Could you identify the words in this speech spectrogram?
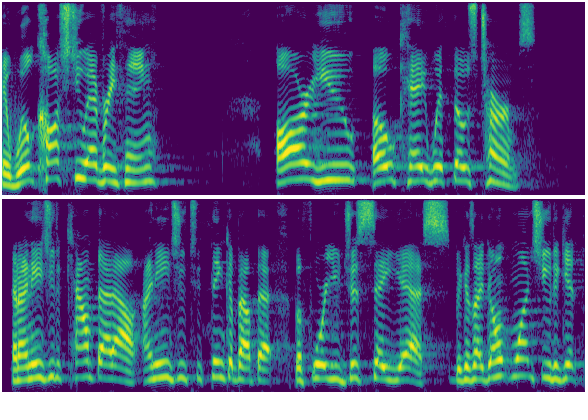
it will cost you everything. Are you okay with those terms? And I need you to count that out. I need you to think about that before you just say yes, because I don't want you to get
